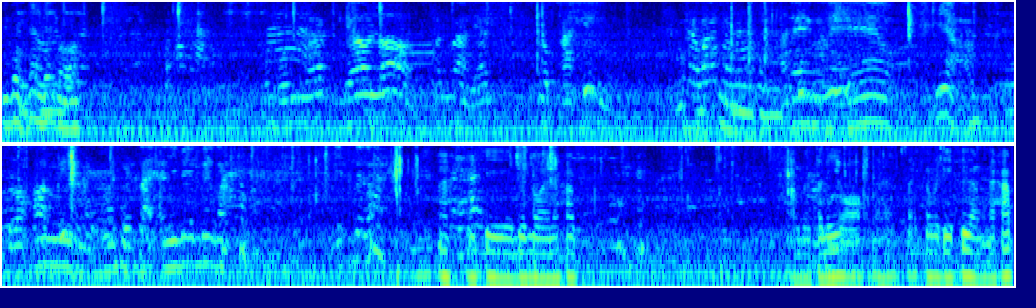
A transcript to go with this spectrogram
พี่ผมยังเล็กเหรอผมแล้วเดี๋ยวล้อมันว่าเดี๋ยวลบขาดทิ้งแต่ว่าตอนนั้นผมขาดแดทิ้งงแล้วเนี่ยเหรอตัวครอบทิ้งไหนผมใส่อันนี้ด้วยด้วยก่อยึดด้วยก่อนอะโอเคเรียบร้อยนะครับเอาแบตเตอรี่ออกนะครับใส่เข้าไปที่เครื่องนะครับ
